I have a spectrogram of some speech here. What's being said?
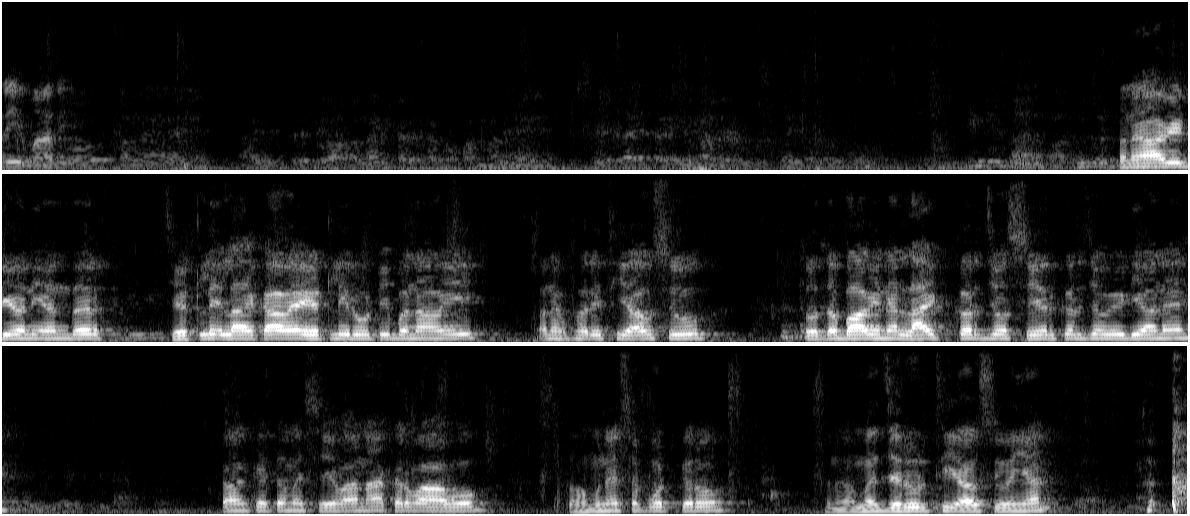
મારી મારી. અને આ વિડીયોની અંદર જેટલી લાઈક આવે એટલી રોટી બનાવી અને ફરીથી આવશું. તો દબાવીને લાઈક કરજો શેર કરજો વિડીયોને. કારણ કે તમે સેવા ના કરવા આવો તો અમને સપોર્ટ કરો. અને અમે જરૂરથી આવશું અહીંયા.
